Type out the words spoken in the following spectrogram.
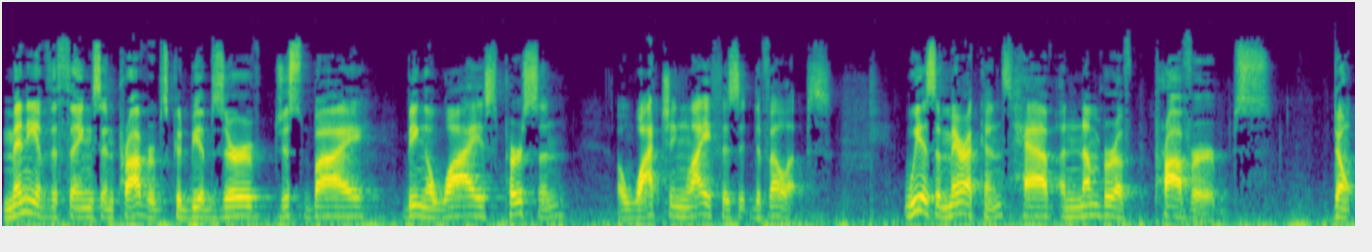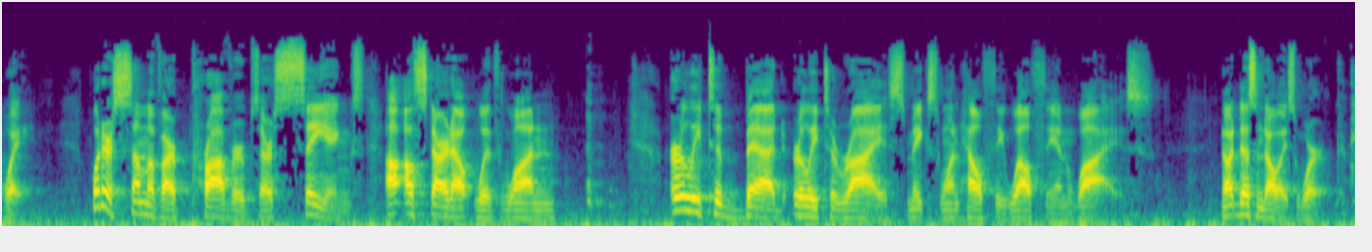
Many of the things in Proverbs could be observed just by being a wise person, a watching life as it develops. We as Americans have a number of proverbs, don't we? What are some of our proverbs, our sayings? I'll, I'll start out with one Early to bed, early to rise makes one healthy, wealthy, and wise. No, it doesn't always work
